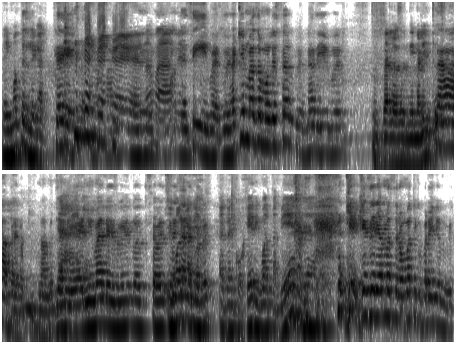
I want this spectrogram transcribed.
El monte es legal. sí, No mames. Sí, güey. ¿A quién más va a molestar, güey? Nadie, güey. Pues a los animalitos. No, pero pues, no, ya ni animales, güey. No, se, se Igual echan a correr. a recoger igual también. O sea, ¿Qué, qué sería más traumático para ellos, güey?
